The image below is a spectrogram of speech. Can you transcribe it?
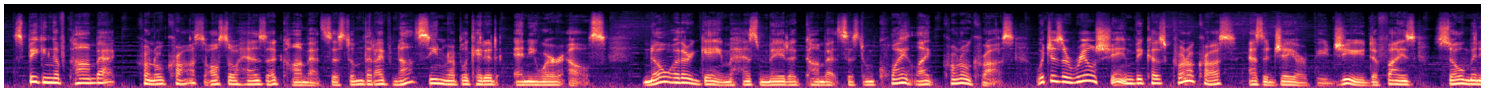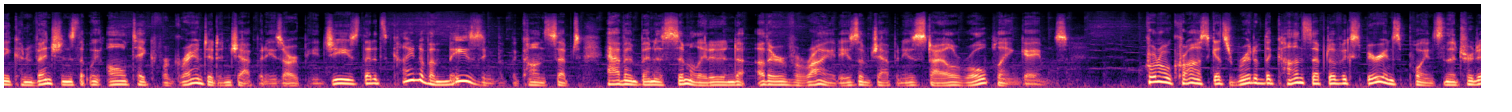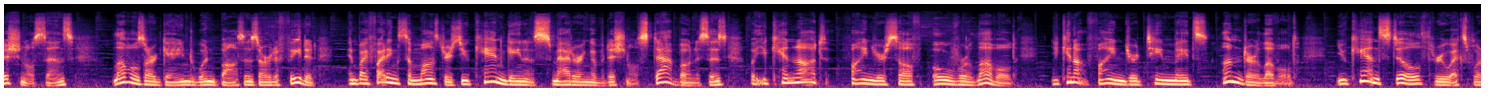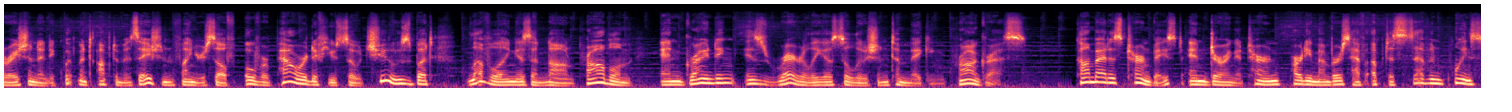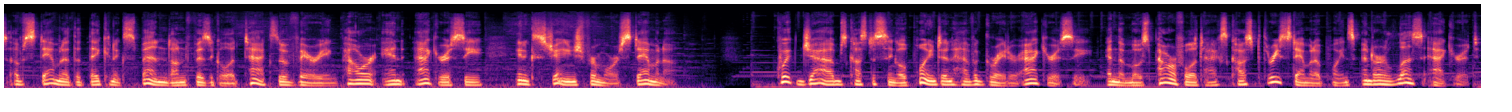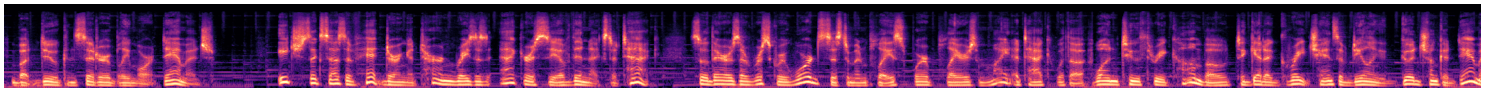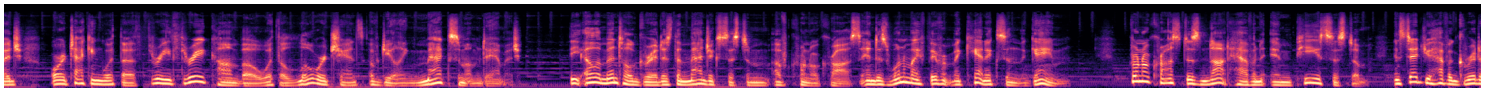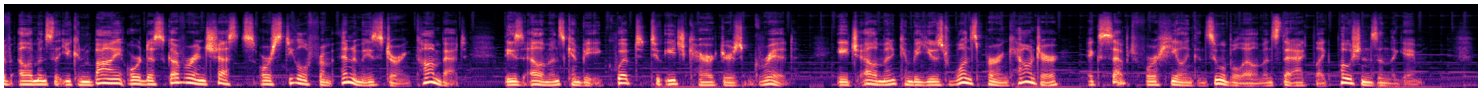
Speaking of combat, Chrono Cross also has a combat system that I've not seen replicated anywhere else. No other game has made a combat system quite like Chrono Cross, which is a real shame because Chrono Cross, as a JRPG, defies so many conventions that we all take for granted in Japanese RPGs that it's kind of amazing that the concepts haven't been assimilated into other varieties of Japanese style role playing games. Chrono Cross gets rid of the concept of experience points in the traditional sense, Levels are gained when bosses are defeated, and by fighting some monsters, you can gain a smattering of additional stat bonuses, but you cannot find yourself over leveled. You cannot find your teammates under leveled. You can still, through exploration and equipment optimization, find yourself overpowered if you so choose, but leveling is a non problem, and grinding is rarely a solution to making progress. Combat is turn based, and during a turn, party members have up to 7 points of stamina that they can expend on physical attacks of varying power and accuracy in exchange for more stamina. Quick jabs cost a single point and have a greater accuracy, and the most powerful attacks cost 3 stamina points and are less accurate, but do considerably more damage. Each successive hit during a turn raises accuracy of the next attack, so there is a risk reward system in place where players might attack with a 1 2 3 combo to get a great chance of dealing a good chunk of damage, or attacking with a 3 3 combo with a lower chance of dealing maximum damage. The elemental grid is the magic system of Chrono Cross and is one of my favorite mechanics in the game. Chrono Cross does not have an MP system. Instead, you have a grid of elements that you can buy or discover in chests or steal from enemies during combat. These elements can be equipped to each character's grid. Each element can be used once per encounter, except for healing consumable elements that act like potions in the game.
